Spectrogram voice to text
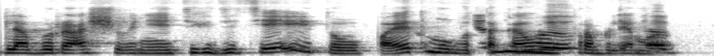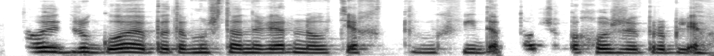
для выращивания этих детей, то поэтому вот Я такая у думаю, них проблема. да, то и другое, потому что, наверное, у тех двух видов тоже похожие проблемы.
